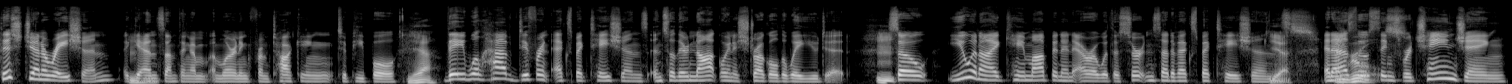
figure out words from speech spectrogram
this generation, again, Mm-hmm. something I'm, I'm learning from talking to people, Yeah. they will have different expectations. And so they're not going to struggle the way you did. Mm. So you and I came up in an era with a certain set of expectations. Yes. And, And as rules. those things were changing,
